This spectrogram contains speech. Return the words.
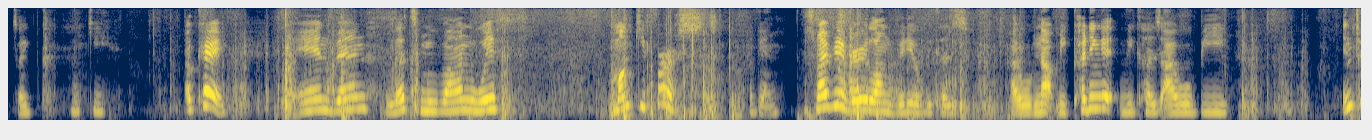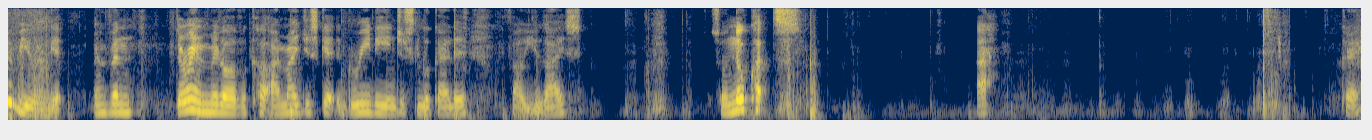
It's like monkey. Okay, and then let's move on with monkey first. Again, this might be a very long video because I will not be cutting it because I will be interviewing it. And then during the middle of a cut, I might just get greedy and just look at it without you guys. So no cuts. Ah. Okay.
